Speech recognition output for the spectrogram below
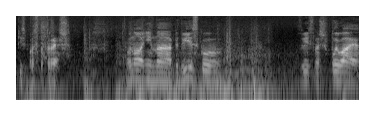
якийсь просто треш. Воно і на підвіску, звісно ж, впливає.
